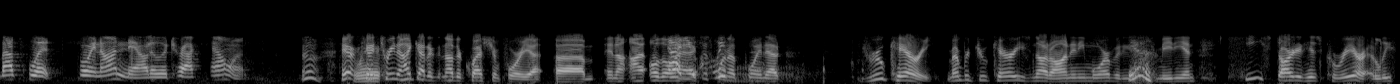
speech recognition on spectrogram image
that's what's going on now to attract talent. Yeah. Here, Right. Katrina, I got another question for you. Um, and I, although Yeah, I, I just always- want to point out, Drew Carey. Remember Drew Carey? He's not on anymore, but he's Yeah. a comedian. He started his career, at least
